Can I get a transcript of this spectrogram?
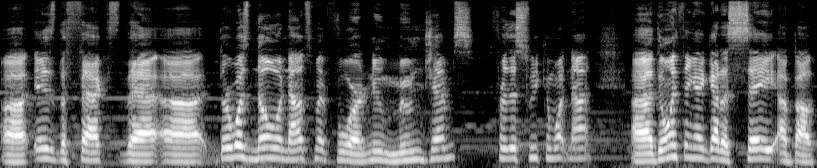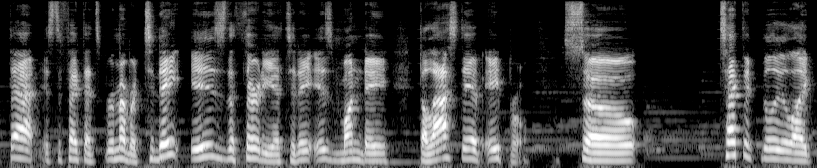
uh, is the fact that uh, there was no announcement for new moon gems for this week and whatnot. Uh, the only thing I gotta say about that is the fact that, remember, today is the 30th, today is Monday, the last day of April. So, technically, like,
